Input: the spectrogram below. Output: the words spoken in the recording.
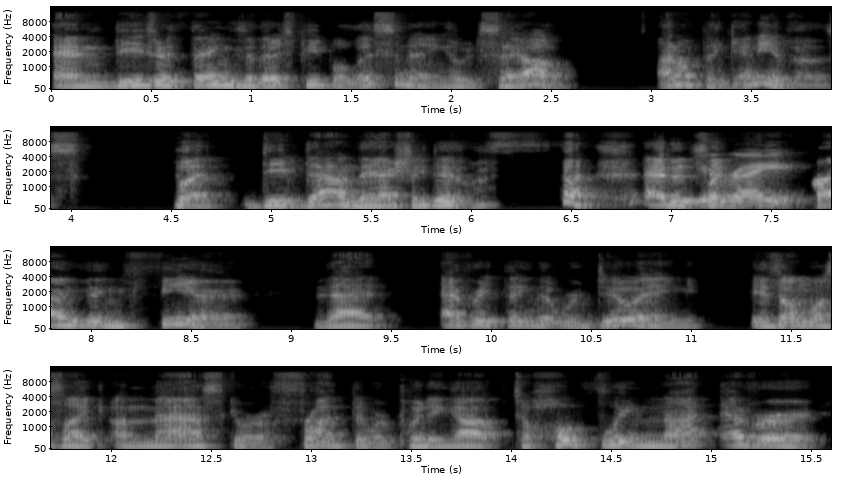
And these are things that there's people listening who would say oh i don't think any of those. But deep down they actually do. And it's You're like right. driving fear that everything that we're doing is almost like a mask or a front that we're putting up to hopefully not ever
